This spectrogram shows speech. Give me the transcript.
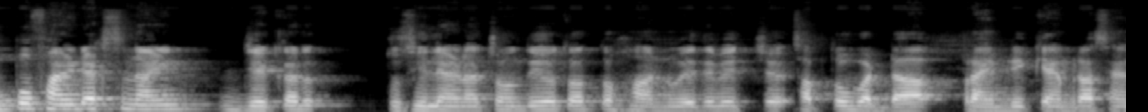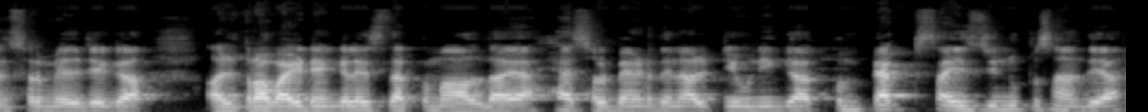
Oppo Find X9 ਜੇਕਰ ਤੁਸੀਂ ਲੈਣਾ ਚਾਹੁੰਦੇ ਹੋ ਤਾਂ ਤੁਹਾਨੂੰ ਇਹਦੇ ਵਿੱਚ ਸਭ ਤੋਂ ਵੱਡਾ ਪ੍ਰਾਇਮਰੀ ਕੈਮਰਾ ਸੈਂਸਰ ਮਿਲ ਜਾਏਗਾ। ਅਲਟਰਾ ਵਾਈਡ ਐਂਗਲ ਇਸ ਦਾ ਕਮਾਲ ਦਾ ਆ। ਹੈਸਲ ਬੈਂਡ ਦੇ ਨਾਲ ਟਿਊਨਿੰਗ ਆ। ਕੰਪੈਕਟ ਸਾਈਜ਼ ਜਿਹਨੂੰ ਪਸੰਦ ਆ,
